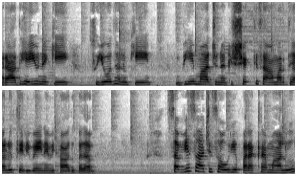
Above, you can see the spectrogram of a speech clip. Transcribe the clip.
రాధేయునికి సుయోధనుకి భీమార్జునకి శక్తి సామర్థ్యాలు తెలివైనవి కాదు కదా? సవ్యసాచి శౌర్య పరక్రమాలు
